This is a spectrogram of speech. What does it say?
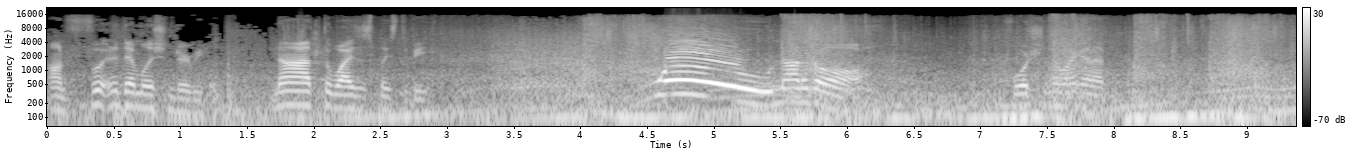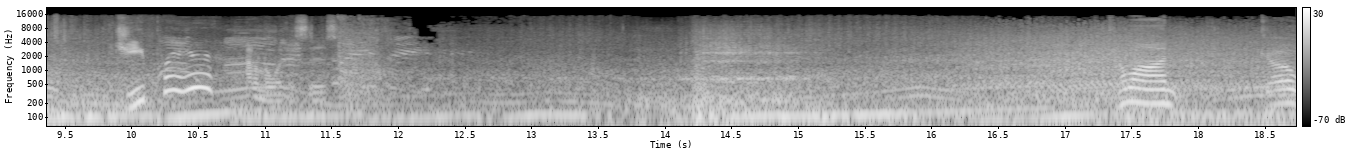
On foot in a demolition derby. Not the wisest place to be. Whoa! Not at all. Fortunately, I got a Jeep right here? I don't know what this is. Come on. Go.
